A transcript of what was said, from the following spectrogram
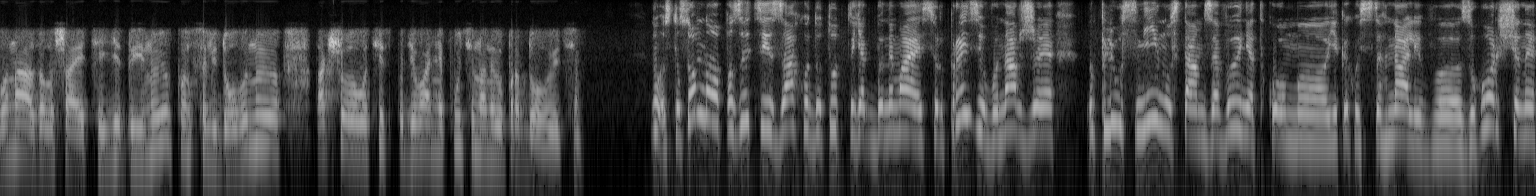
Вона залишається єдиною, консолідованою. Так що ці сподівання Путіна не виправдовуються. Ну, стосовно позиції заходу, тут якби немає сюрпризів. Вона вже ну, плюс-мінус там за винятком е, якихось сигналів е, з Угорщини. Е,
